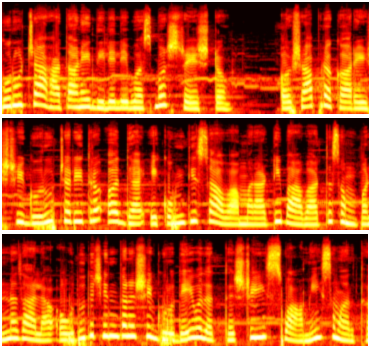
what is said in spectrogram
गुरुच्या हाताने दिलेले भस्म श्रेष्ठ. अशा प्रकारे श्री गुरुचरित्र अध्याय एकोणतीसावा मराठी भावार्थ संपन्न झाला. अवधूत चिंतन श्री गुरुदेव दत्त श्री स्वामी समर्थ.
